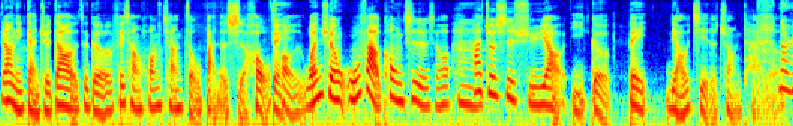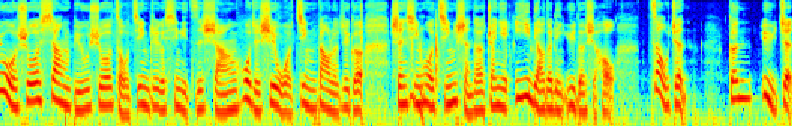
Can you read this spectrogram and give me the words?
让你感觉到这个非常荒腔走板的时候，对，完全无法控制的时候，它就是需要一个被。了解的状态了。那如果说像比如说走进这个心理咨商，或者是我进到了这个身心或精神的专业医疗的领域的时候，躁症跟郁症，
